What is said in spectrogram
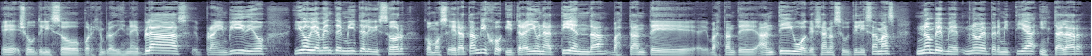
Eh, yo utilizo, por ejemplo, Disney Plus, Prime Video y obviamente mi televisor, como era tan viejo y traía una tienda bastante, bastante antigua que ya no se utiliza más, no me, no me permitía instalar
